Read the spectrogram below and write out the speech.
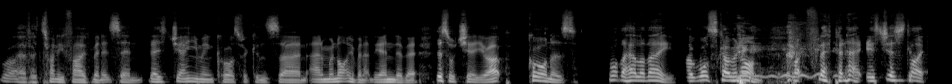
whatever twenty-five minutes in. There's genuine cause for concern, and we're not even at the end of it. This will cheer you up. Corners. What the hell are they? Like, what's going on? like flipping heck. It's just like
